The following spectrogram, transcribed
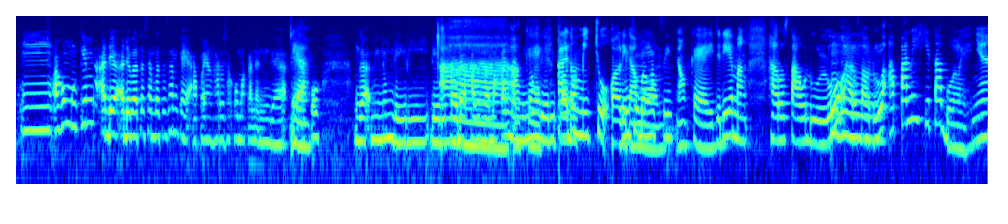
mm, aku mungkin ada ada batasan-batasan kayak apa yang harus aku makan dan enggak. Iya. Kayak aku nggak minum dairy, dairy produk kalau nggak makan dan Ah, minum dairy Karena itu produk. micu kalau di Micu kamu. banget sih. Oke, jadi emang harus tahu dulu, Mm-mm. harus tahu dulu apa nih kita bolehnya,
